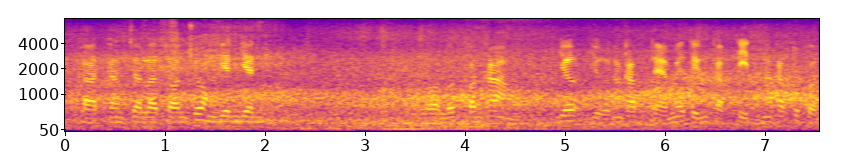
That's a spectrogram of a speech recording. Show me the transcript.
ากาศการจราจรช่วงเย็นๆก็รถค่อนข้างเยอะอยู่นะครับ แต่ไม่ถึงกับติดนะครับทุกคน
